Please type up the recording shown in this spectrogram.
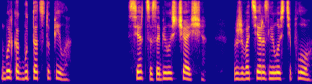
боль как будто отступила. Сердце забилось чаще, в животе разлилось тепло.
